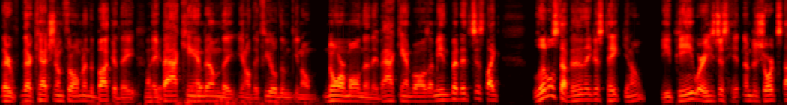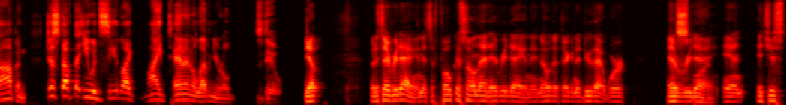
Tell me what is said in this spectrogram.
they're they're catching them, throwing them in the bucket. They they Bucket. backhand them. They you know they field them you know normal and then they backhand balls. I mean, but it's just like little stuff, and then they just take you know BP where he's just hitting them to shortstop and just stuff that you would see like my ten and eleven year olds do. Yep. But it's every day, and it's a focus on that every day, and they know that they're going to do that work every day, and it just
